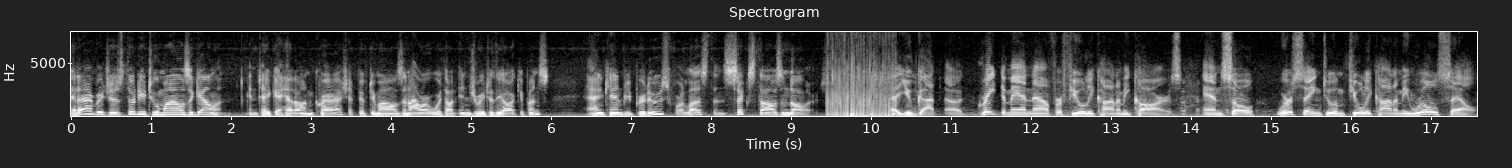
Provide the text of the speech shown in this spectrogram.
It averages 32 miles a gallon, can take a head-on crash at 50 miles an hour without injury to the occupants, and can be produced for less than $6,000. Uh, you've got a great demand now for fuel economy cars, and so we're saying to them fuel economy will sell.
